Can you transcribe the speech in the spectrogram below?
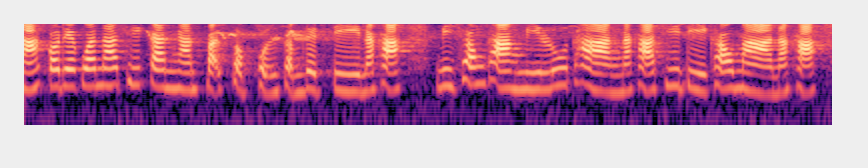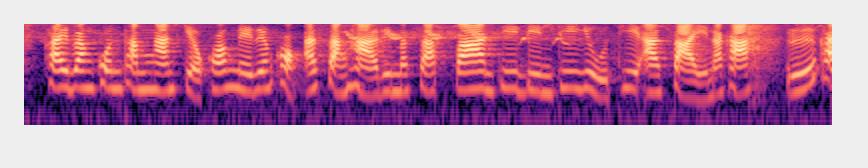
นะก็เรียกว่าหน้าที่การงานประสบผลสำเร็จดีนะคะ มีช่องทางมีลู่ทางนะคะที่ดีเข้ามานะคะ ใครบางคนทำงานเกี่ยวข้องในเรื่องของอสังหาริมทรัพย์บ้านที่ดินที่อยู่ที่อาศัยนะคะ หรือใคร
